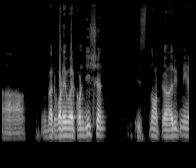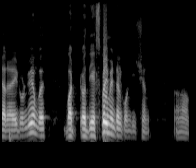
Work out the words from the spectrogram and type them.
uh, but whatever condition is not uh, written here I do not remember, but the experimental condition mm,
